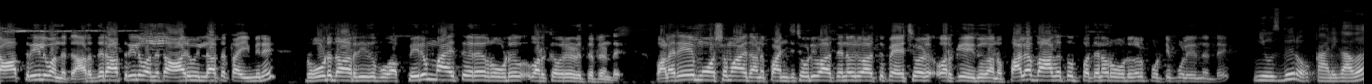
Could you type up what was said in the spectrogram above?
രാത്രിയിൽ വന്നിട്ട് അർദ്ധരാത്രിയിൽ വന്നിട്ട് ആരും ഇല്ലാത്ത ടൈമിന് റോഡ് ധാർ ചെയ്ത് പോവുക. പെരും മയത്ത് വരെ റോഡ് വർക്ക് അവർ എടുത്തിട്ടുണ്ട്. വളരെ മോശമായതാണ്. ഇപ്പൊ അഞ്ചച്ചോടി ഭാഗത്ത് തന്നെ ഒരു ഭാഗത്ത് പേച്ച് വർക്ക് ചെയ്തതാണ്. പല ഭാഗത്തും ഇപ്പൊ തന്നെ റോഡുകൾ പൊട്ടിപ്പൊളിയുന്നുണ്ട്. ന്യൂസ് ബ്യൂറോ കാളികാവ്.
